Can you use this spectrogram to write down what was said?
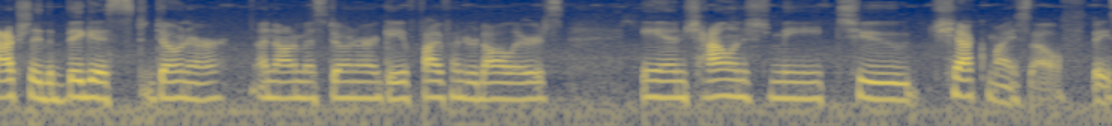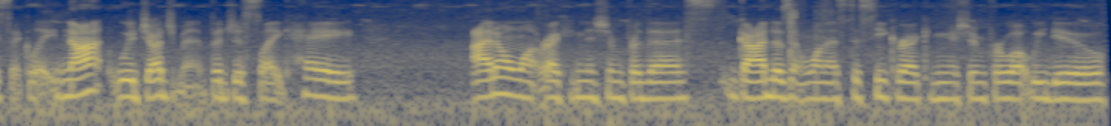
actually, the biggest donor, anonymous donor, gave $500 and challenged me to check myself, basically. Not with judgment, but just like, hey, I don't want recognition for this. God doesn't want us to seek recognition for what we do.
